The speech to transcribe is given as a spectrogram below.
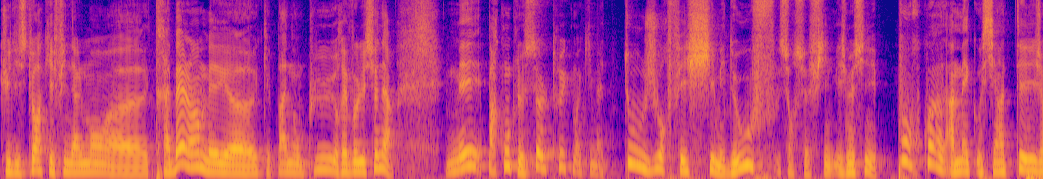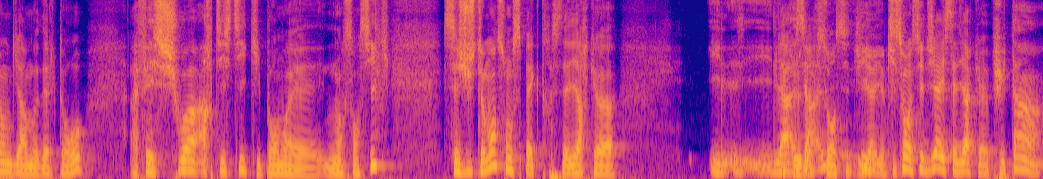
que l'histoire qui est finalement euh, très belle, hein, mais euh, qui est pas non plus révolutionnaire. Mais par contre, le seul truc, moi, qui m'a toujours fait chier, mais de ouf, sur ce film, et je me suis dit, mais pourquoi un mec aussi intelligent que Guillermo del Toro a fait ce choix artistique qui, pour moi, est non-sensique C'est justement son spectre. C'est-à-dire que il, il a, qui sont en CGI, c'est-à-dire que putain,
